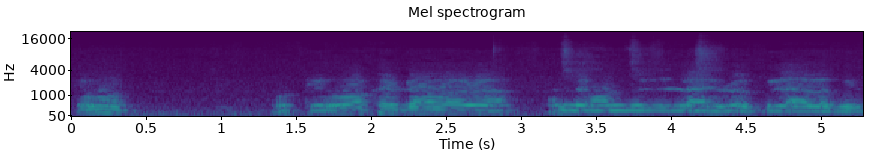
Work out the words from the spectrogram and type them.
কেমন? ওকে ওয়াখার দাওয়ারা আলহামদুলিল্লাহ রবিল আলমিন।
